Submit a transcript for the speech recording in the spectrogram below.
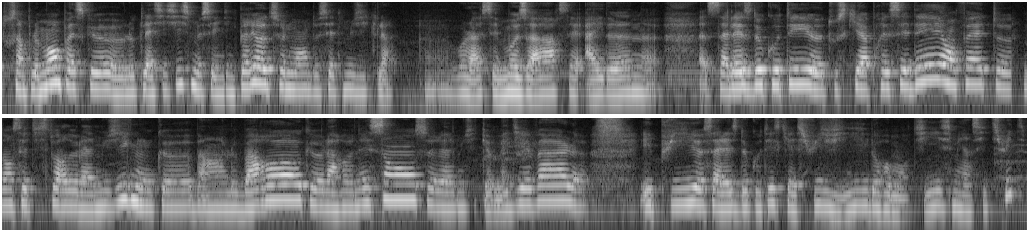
tout simplement parce que le classicisme, c'est une période seulement de cette musique-là. Euh, voilà, c'est Mozart, c'est Haydn. Euh, ça laisse de côté euh, tout ce qui a précédé, en fait, dans cette histoire de la musique. Donc, ben, le baroque, la Renaissance, la musique médiévale. Et puis, ça laisse de côté ce qui a suivi, le romantisme et ainsi de suite.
